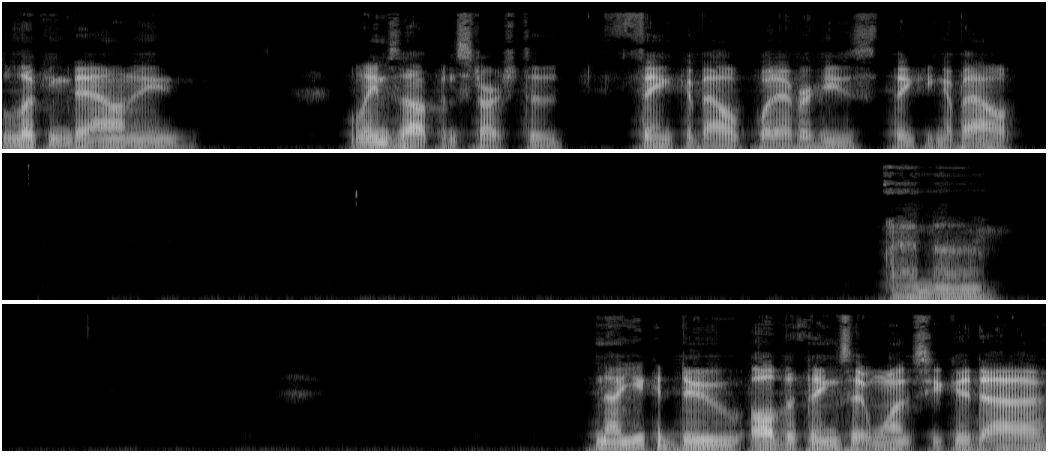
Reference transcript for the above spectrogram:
looking down and he leans up and starts to think about whatever he's thinking about. And, uh, now you could do all the things at once. You could, uh,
